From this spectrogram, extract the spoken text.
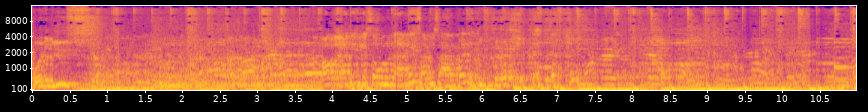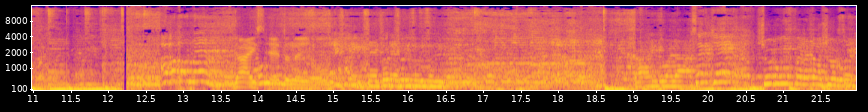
For the views. Okay, ang titigas sa ulo natin. Sabi sa harapan. Guys, eto na yung sorry, sorry, sorry, sorry, sorry. Kahit wala. Sir Jack! Sure win pala to, sure win.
